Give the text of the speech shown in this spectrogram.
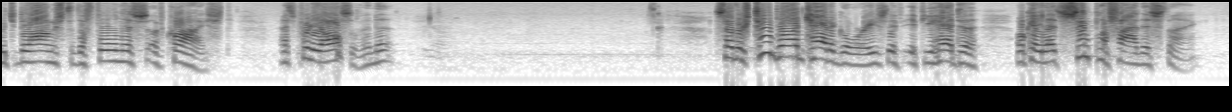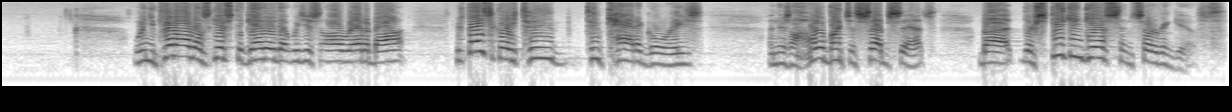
which belongs to the fullness of Christ. That's pretty awesome, isn't it? So there's two broad categories if, if you had to, okay, let's simplify this thing when you put all those gifts together that we just all read about, there's basically two, two categories, and there's a whole bunch of subsets, but there's speaking gifts and serving gifts.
